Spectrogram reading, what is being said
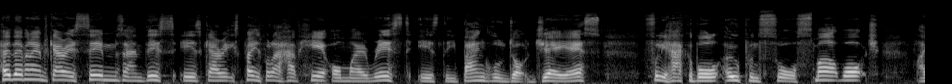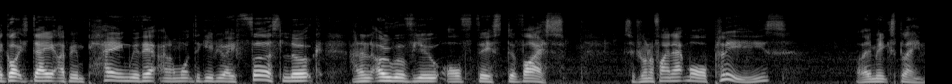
Hey there, my name's Gary Sims and this is Gary Explains. What I have here on my wrist is the Bangle.js fully hackable open source smartwatch. I got it today, I've been playing with it and I want to give you a first look and an overview of this device. So if you want to find out more, please let me explain.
